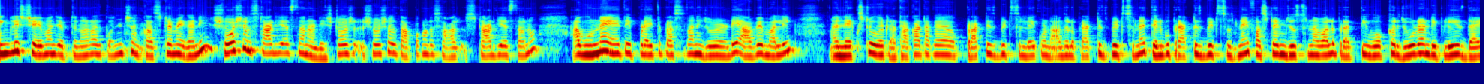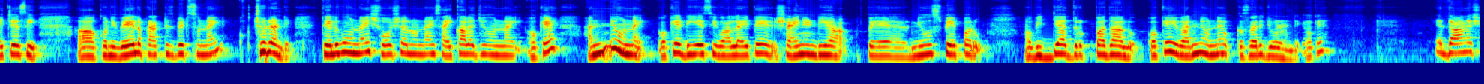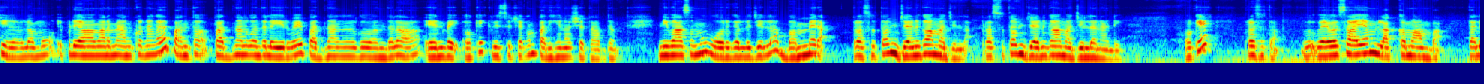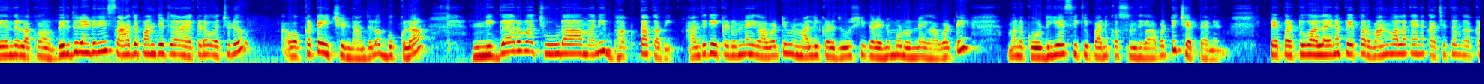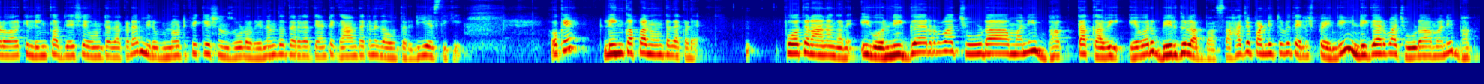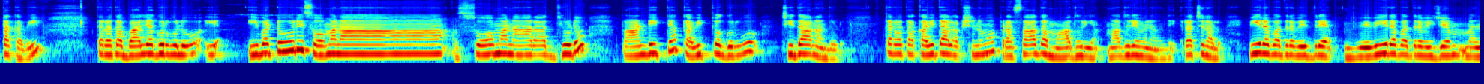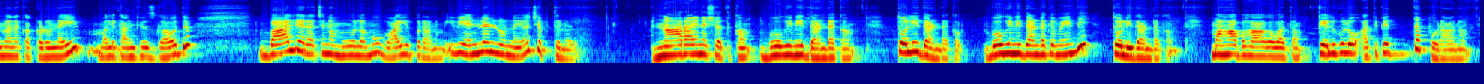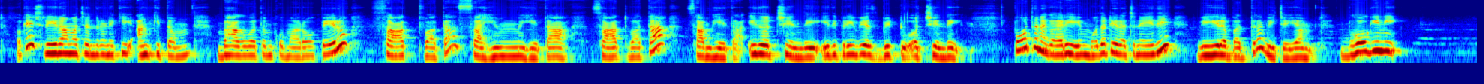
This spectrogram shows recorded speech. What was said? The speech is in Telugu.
ఇంగ్లీష్ చేయమని చెప్తున్నారు. అది కొంచెం కష్టమే కానీ సోషల్ స్టార్ట్ చేస్తానండి. సోషల్ సోషల్ తప్పకుండా స్టార్ట్ చేస్తాను. అవి ఉన్నాయి అయితే ఇప్పుడైతే ప్రస్తుతానికి చూడండి. అవే మళ్ళీ నెక్స్ట్ ఇట్లా టకాటక ప్రాక్టీస్ బిట్స్ లేకుండా అందులో ప్రాక్టీస్ బిట్స్ ఉన్నాయి. తెలుగు ప్రాక్టీస్ బిట్స్ ఉన్నాయి. ఫస్ట్ టైం చూస్తున్న వాళ్ళు ప్రతి ఒక్కరు చూడండి ప్లీజ్. దయచేసి కొన్ని వేల ప్రాక్టీస్ బిట్స్ ఉన్నాయి. చూడండి. తెలుగు ఉన్నాయి సోషల్ ఉన్నాయి సైకాలజీ ఉన్నాయి. ఓకే? అన్నీ ఉన్నాయి. ఓకే? డిఎస్సి వాళ్ళైతే షైన్ ఇండియా పే న్యూస్ పేపరు విద్యా దృక్పథాలు. ఓకే? ఇవన్నీ ఉన్నాయి. ఒక్కసారి చూడండి. ఓకే? దానశీలము. ఇప్పుడు మనమే అనుకున్నాం కదా పంత పద్నాలుగు వందల ఇరవై పద్నాలుగు వందల ఎనభై. ఓకే క్రీస్తు శకం పదిహేనవ శతాబ్దం. నివాసము ఓరుగల్లు జిల్లా బమ్మెర. ప్రస్తుతం జనగామ జిల్లా. ప్రస్తుతం జనగామ జిల్లానండి. ఓకే ప్రస్తుతం. వ్యవసాయం లక్కమాంబ. తల్లిదండ్రులు లక్కమాంబ. బిరుదులు ఏంటిది? సహజ పండితుడు ఎక్కడ వచ్చాడు? ఒక్కటే ఇచ్చిండు అందులో బుక్లో నిగర్వ చూడమని భక్త కవి. అందుకే ఇక్కడ ఉన్నాయి కాబట్టి ఇప్పుడు మళ్ళీ ఇక్కడ చూసి ఇక రెండు మూడు ఉన్నాయి కాబట్టి మనకు డిఎస్సికి పనికి వస్తుంది కాబట్టి చెప్పాను నేను. పేపర్ టూ వాళ్ళైనా పేపర్ వన్ వాళ్ళకైనా ఖచ్చితంగా అక్కడ వరకు లింక్ అప్ చేసే ఉంటుంది అక్కడ. మీరు నోటిఫికేషన్ చూడరు. ఎనిమిదో తరగతి అంటే గాంధకనే చదువుతారు డిఎస్సికి ఓకే లింక్ అప్ అని ఉంటుంది అక్కడే. పోతనానంగానే ఇగో నిగర్వ చూడామని భక్త కవి ఎవరు? బిరుదులబ్బా. సహజ పండితుడు తెలిసిపోయింది. నిగర్వ చూడామని భక్త కవి. తర్వాత బాల్య గురువులు ఇవటూరి సోమనా సోమనారాధ్యుడు పాండిత్య కవిత్వ గురువు చిదానందుడు. తర్వాత కవితా లక్షణము ప్రసాద మాధుర్యం. మాధుర్యమైన ఉంది. రచనలు. వీరభద్ర విద్య వీరభద్ర విజయం మనకు అక్కడ ఉన్నాయి మళ్ళీ కన్ఫ్యూజ్ కావద్దు. బాల్య రచన మూలము వాయుపురాణం. ఇవి ఎండ్లెండ్లు ఉన్నాయో చెప్తున్నాడు. నారాయణ శతకం భోగిని దండకం తొలి దండకం. భోగిని దండకం ఏంది? తొలి దండకం. మహాభాగవతం తెలుగులో అతిపెద్ద పురాణం. ఓకే? శ్రీరామచంద్రునికి అంకితం భాగవతం కుమారో పేరు సాత్వత సంహిత. సాత్వత సంహిత. ఇది వచ్చింది. ఇది ప్రీవియస్ బిట్ వచ్చింది. పోతన గారి మొదటి రచన ఇది వీరభద్ర విజయం. భోగిని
